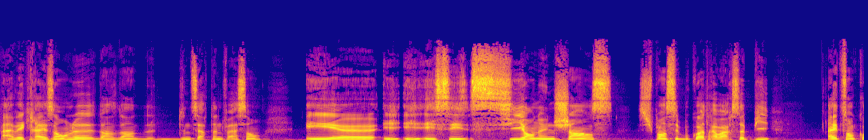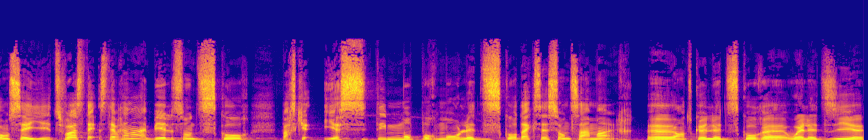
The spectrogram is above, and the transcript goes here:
avec raison, là, dans- dans- d'une certaine façon. Et, euh, et- et c'est, si on a une chance, je pense que c'est beaucoup à travers ça. Puis être son conseiller, tu vois, c'était, vraiment habile son discours parce qu'il a cité mot pour mot le discours d'accession de sa mère. Euh, en tout cas, le discours euh, où elle a dit euh,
